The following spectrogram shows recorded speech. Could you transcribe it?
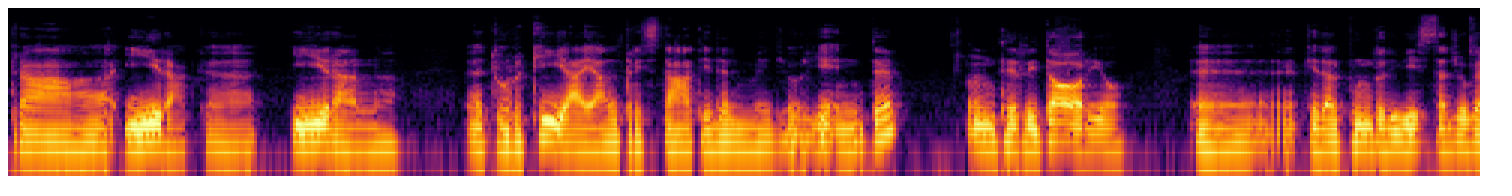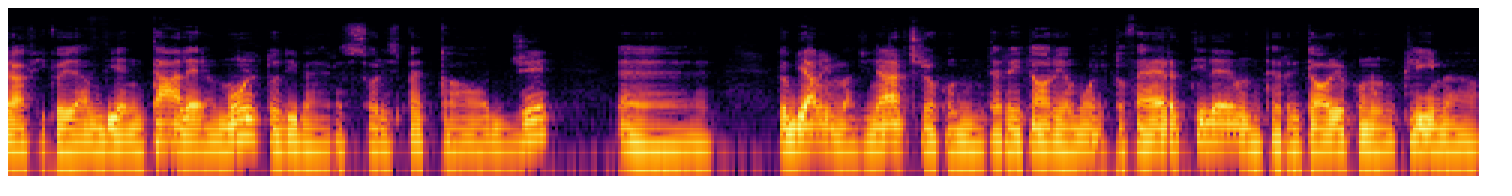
tra Iraq, Iran, eh, Turchia e altri stati del Medio Oriente, un territorio eh, che dal punto di vista geografico e ambientale era molto diverso rispetto a oggi, eh, dobbiamo immaginarcelo come un territorio molto fertile, un territorio con un clima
